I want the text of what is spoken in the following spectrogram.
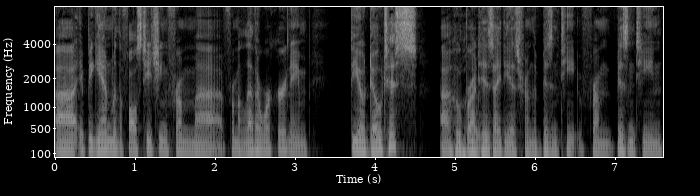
Uh, it began with a false teaching from uh, from a leather worker named Theodotus, uh, who brought Oh. his ideas from the Byzantine from Byzantine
